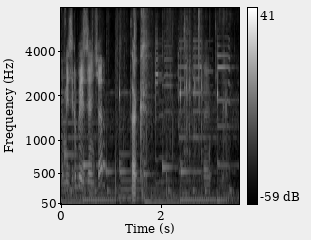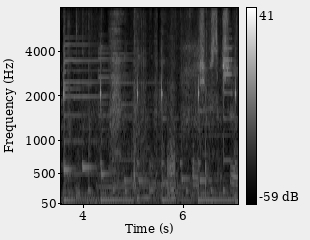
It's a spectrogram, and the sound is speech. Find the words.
To mi zrobię zdjęcie? tak. Się wystraszyłem.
